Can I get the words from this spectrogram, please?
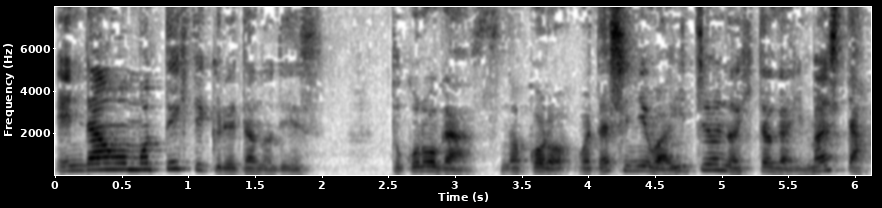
縁談を持ってきてくれたのです。ところが、その頃、私には意中の人がいました。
